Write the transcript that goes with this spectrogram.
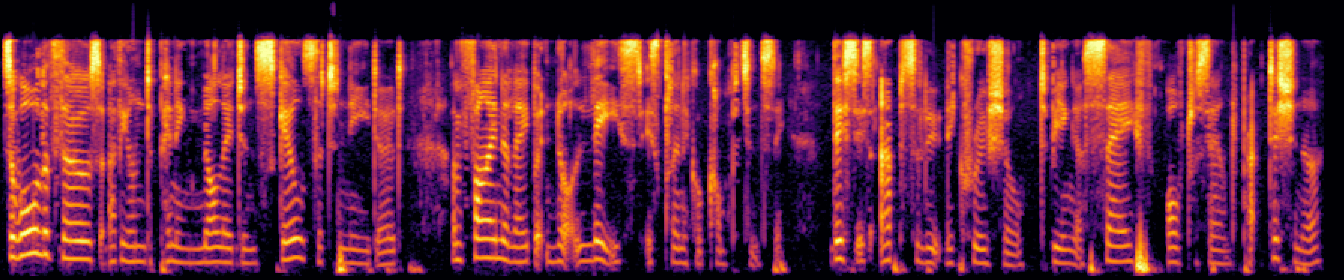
So all of those are the underpinning knowledge and skills that are needed. And finally, but not least, is clinical competency. This is absolutely crucial to being a safe ultrasound practitioner.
